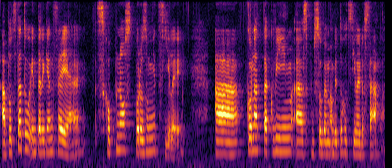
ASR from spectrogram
A podstatou inteligence je schopnost porozumět cíly a konat takovým eh, způsobem, aby toho cíle dosáhla.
